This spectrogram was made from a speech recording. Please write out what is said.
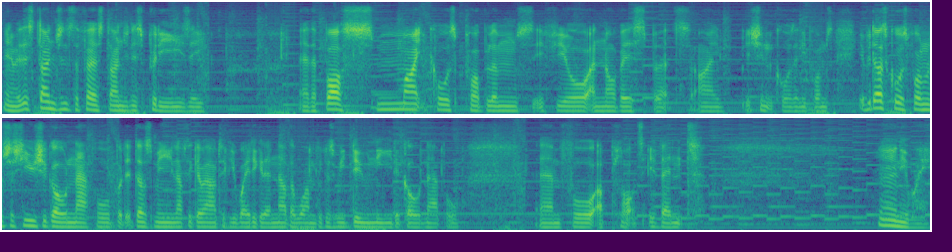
anyway, this dungeon's the first dungeon. It's pretty easy. Uh, the boss might cause problems if you're a novice, but I it shouldn't cause any problems. If it does cause problems, just use your golden apple, but it does mean you'll have to go out of your way to get another one because we do need a golden apple um, for a plot event. Anyway.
